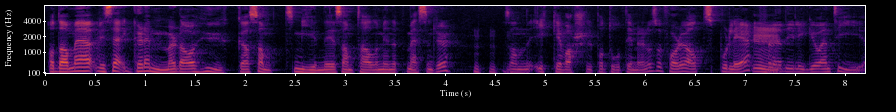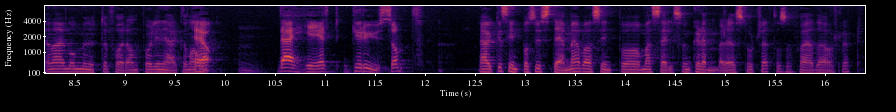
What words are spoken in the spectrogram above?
Og da må jeg, hvis jeg glemmer da å huke av samt, minisamtalene mine på Messenger, sånn ikke varsel på to timer eller noe, så får du jo alt spolert, Mm. for de ligger jo en ti, nei, noen minutter foran på lineærkanalen. Ja. Det er helt grusomt. Jeg er jo ikke sint på systemet, jeg er bare sint på meg selv som glemmer det stort sett, og så får jeg det avslørt.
